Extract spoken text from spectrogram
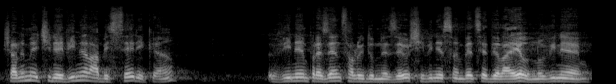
și anume cine vine la biserică vine în prezența lui Dumnezeu și vine să învețe de la El, nu vine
